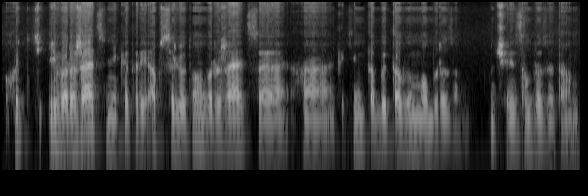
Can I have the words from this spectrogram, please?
хоть и выражается некоторый абсолют, он выражается а, каким-то бытовым образом, ну, через образы там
